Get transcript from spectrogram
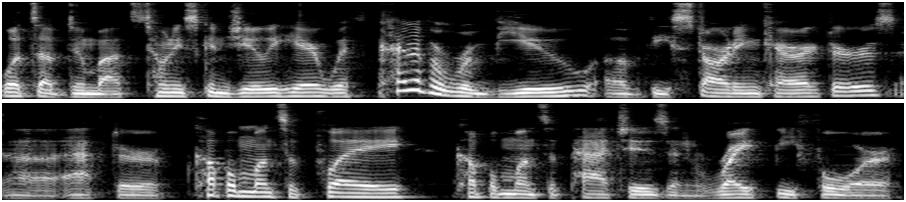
What's up, Doombots? Tony Scungili here with kind of a review of the starting characters uh, after a couple months of play, a couple months of patches, and right before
